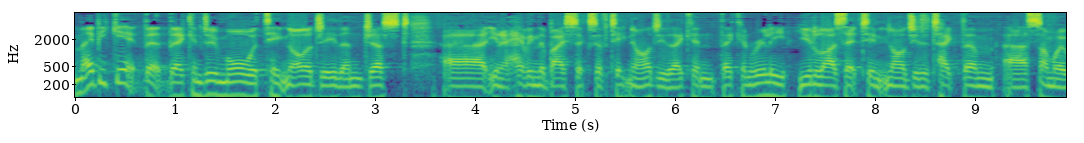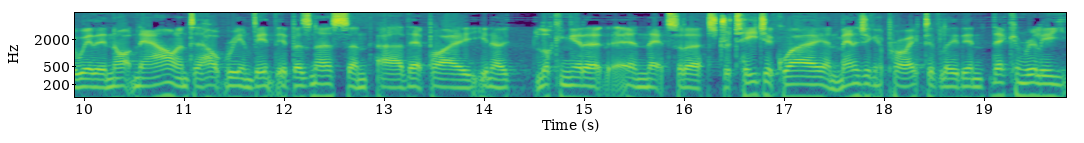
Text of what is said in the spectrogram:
maybe get that they can do more with technology than just uh, you know having the basics of technology. They can they can really utilize that technology to take them uh, somewhere where they're not now and to help reinvent their business and uh, that by you know looking at it in that sort of strategic way and managing it proactively, then that can really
